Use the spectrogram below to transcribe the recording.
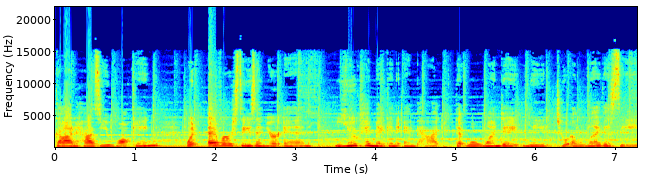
God has you walking, whatever season you're in, you can make an impact that will one day lead to a legacy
